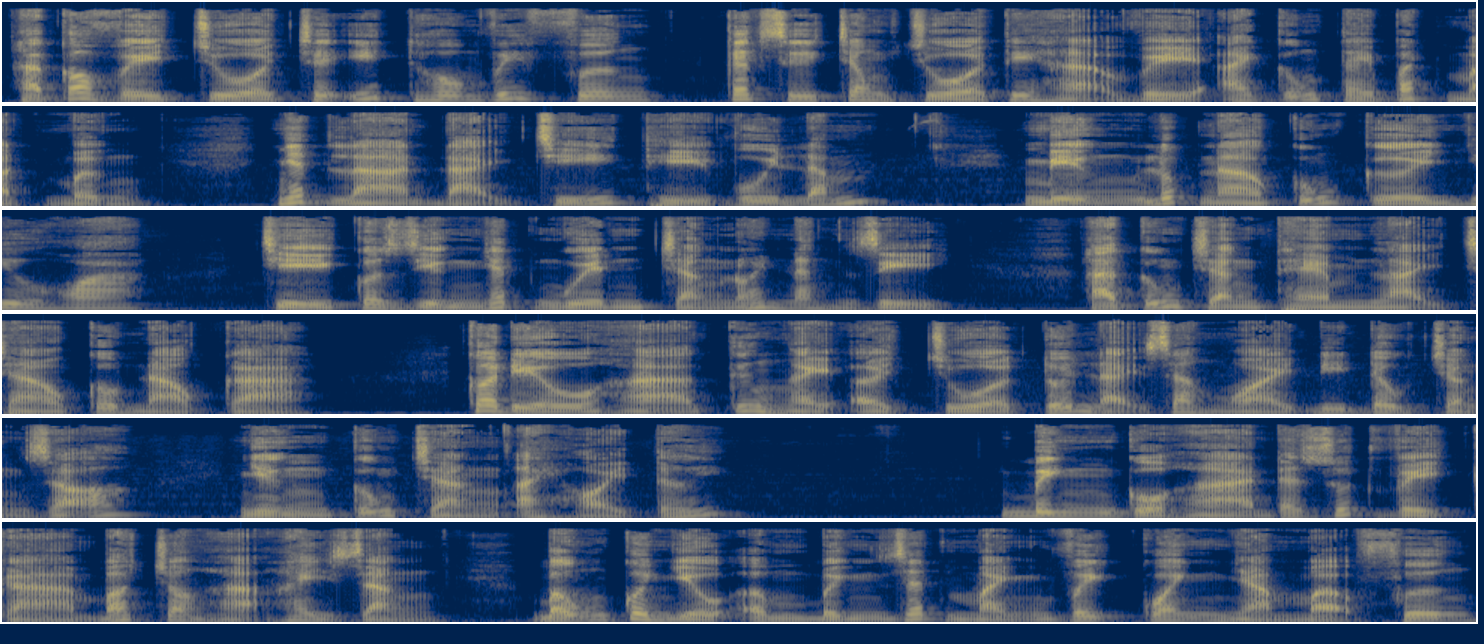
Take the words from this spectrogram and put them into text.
Hạ có về chùa chơi ít hôm với Phương. Các sư trong chùa thì Hạ về ai cũng tay bắt mặt mừng. Nhất là đại trí thì vui lắm. Miệng lúc nào cũng cười như hoa. Chỉ có riêng nhất nguyên chẳng nói năng gì. Hạ cũng chẳng thèm lại chào câu nào cả. Có điều Hạ cứ ngày ở chùa tối lại ra ngoài đi đâu chẳng rõ. Nhưng cũng chẳng ai hỏi tới. Binh của Hạ đã rút về cả, báo cho Hạ hay rằng bỗng có nhiều âm binh rất mạnh vây quanh nhà mợ Phương.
